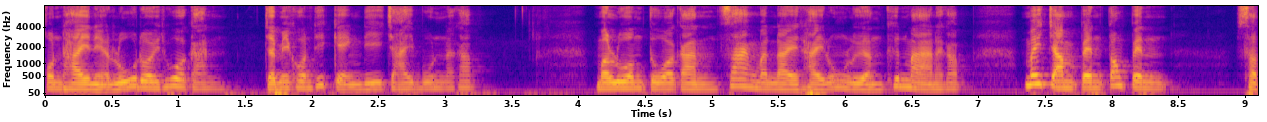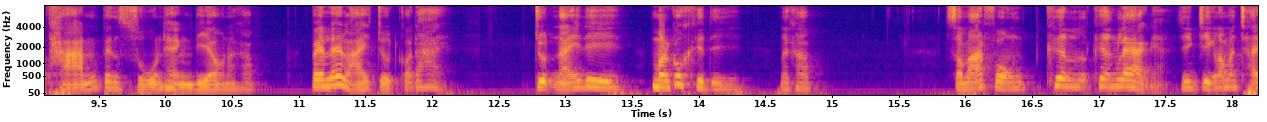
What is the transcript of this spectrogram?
คนไทยเนี่ยรู้โดยทั่วกัน จะมีคนที่เก่งดีใจบุญนะครับ มารวมตัวกันสร้างบันไดไทยรุ่งเรืองขึ้นมานะครับ ไม่จำเป็นต้องเป็นสถานเป็นศูนย์แห่งเดียวนะครับ เป็นหลายๆจุดก็ได้ จุดไหนดีมันก็คือดีนะครับสมาร์ทโฟนเครื่องเครื่องแรกเนี่ยจริง ๆ แล้วมันใช้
